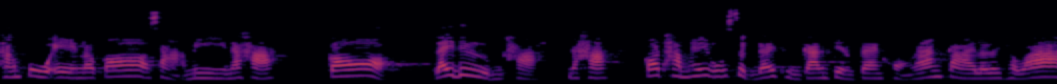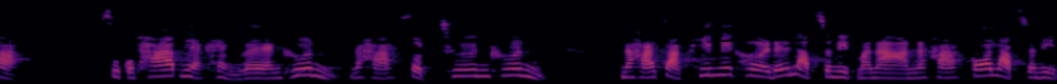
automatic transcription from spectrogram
ทั้งปูเองแล้วก็สามีนะคะ ก็ได้ดื่มค่ะนะคะ ก็ทำให้รู้สึกได้ถึงการเปลี่ยนแปลงของร่างกายเลยค่ะว่า สุขภาพเนี่ยแข็งแรงขึ้นนะคะ สดชื่นขึ้นนะคะ จากที่ไม่เคยได้หลับสนิทมานานนะคะ ก็หลับสนิท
